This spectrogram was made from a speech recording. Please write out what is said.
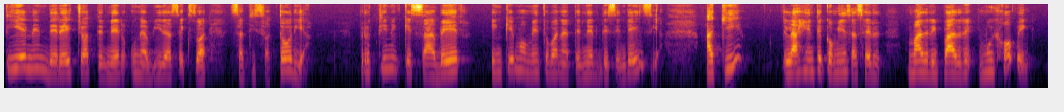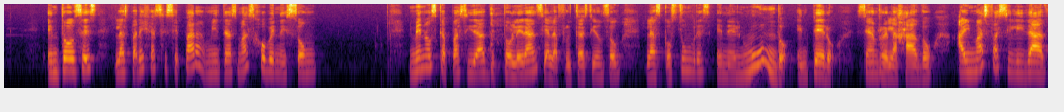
tienen derecho a tener una vida sexual satisfactoria, pero tienen que saber en qué momento van a tener descendencia. Aquí la gente comienza a ser madre y padre muy joven. Entonces las parejas se separan. Mientras más jóvenes son, menos capacidad de tolerancia a la frustración son. Las costumbres en el mundo entero se han relajado. Hay más facilidad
